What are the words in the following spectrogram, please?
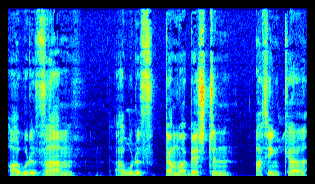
I would have um, I would have done my best, and I think uh,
